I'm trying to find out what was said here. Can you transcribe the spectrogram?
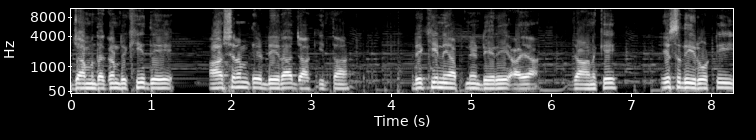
ਜਮਦਗਨ ਰਿਖੀ ਦੇ ਆਸ਼ਰਮ ਤੇ ਡੇਰਾ ਜਾ ਕੀਤਾ। ਰਿਖੀ ਨੇ ਆਪਣੇ ਡੇਰੇ ਆਇਆ ਜਾਣ ਕੇ ਇਸ ਦੀ ਰੋਟੀ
